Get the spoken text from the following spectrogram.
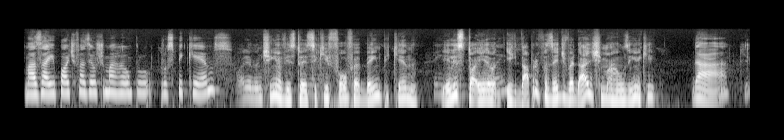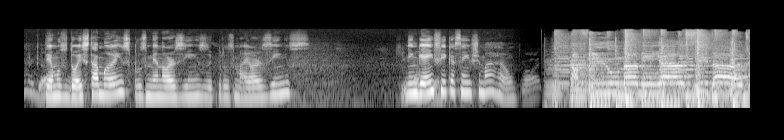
Mas aí pode fazer o chimarrão para os pequenos. Olha, não tinha visto esse que fofo, é bem pequeno. e eles e, e dá para fazer de verdade chimarrãozinho aqui? Dá. Temos dois tamanhos, para os menorzinhos e para os maiorzinhos. Que Ninguém bacana. fica sem o chimarrão. Tá frio na minha cidade,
